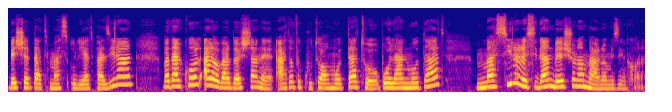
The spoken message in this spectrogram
به شدت مسئولیت پذیرن و در کل علاوه بر داشتن اهداف کوتاه مدت و بلند مدت مسیر رسیدن بهشون هم برنامه‌ریزی می‌کنن.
